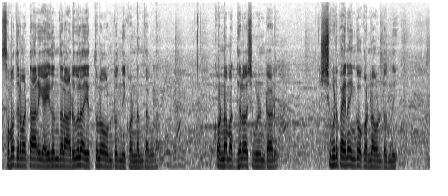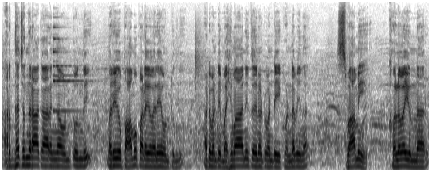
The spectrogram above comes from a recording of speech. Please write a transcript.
సముద్ర మట్టానికి ఐదు వందల అడుగుల ఎత్తులో ఉంటుంది కొండంతా కూడా. కొండ మధ్యలో శివుడు ఉంటాడు. శివుడి పైన ఇంకో కొండ ఉంటుంది. అర్ధచంద్రాకారంగా ఉంటుంది మరియు పాము పడగవలే ఉంటుంది. అటువంటి మహిమానితైనటువంటి కొండ మీద స్వామి కొలవై ఉన్నారు.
